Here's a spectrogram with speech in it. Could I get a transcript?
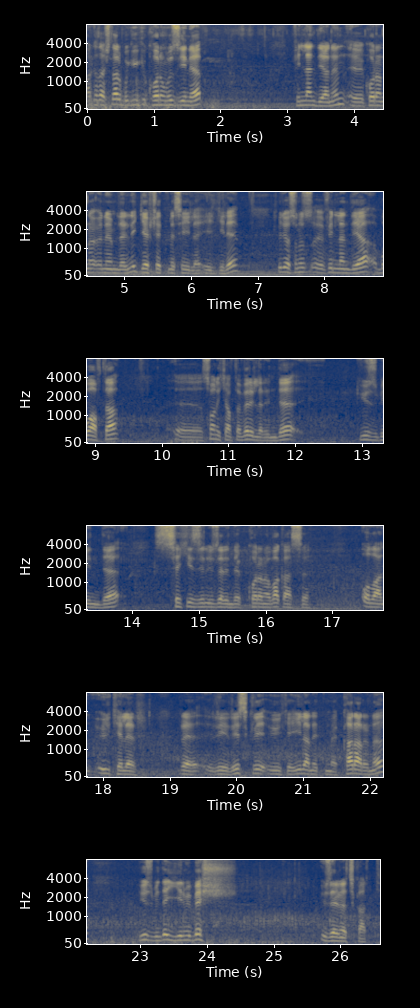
Arkadaşlar bugünkü konumuz yine Finlandiya'nın e, korona önlemlerini gevşetmesiyle ilgili. Biliyorsunuz e, Finlandiya bu hafta e, son iki hafta verilerinde 100 binde 8'in üzerinde korona vakası olan ülkelere riskli ülke ilan etme kararını 100 binde 25 üzerine çıkarttı.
